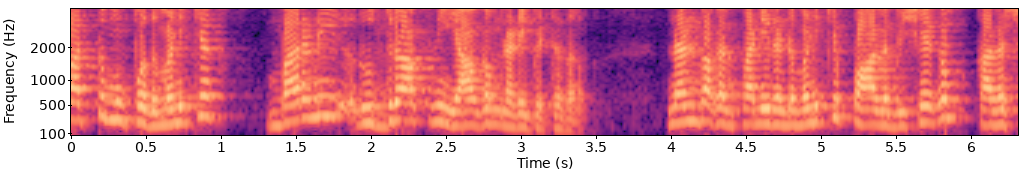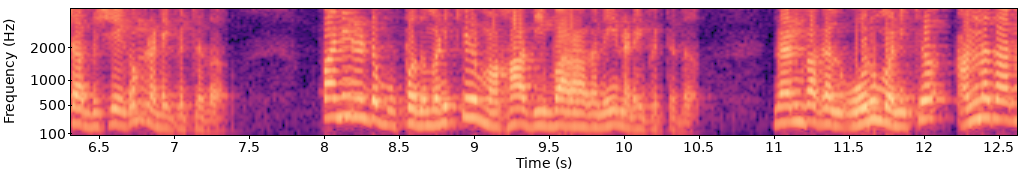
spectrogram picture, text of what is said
பத்து முப்பது மணிக்கு பரணி ருத்ராக்னி யாகம் நடைபெற்றது. நண்பகல் பன்னிரண்டு மணிக்கு பால் அபிஷேகம் கலசாபிஷேகம் நடைபெற்றது. பன்னிரண்டு முப்பது மணிக்கு மகா தீபாராதனை நடைபெற்றது. நண்பகல் ஒரு மணிக்கு அன்னதான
